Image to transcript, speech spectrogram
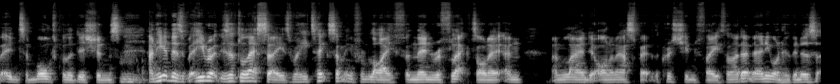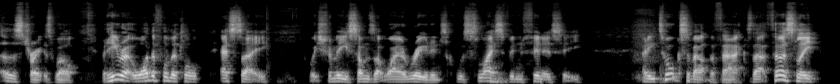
into multiple editions. Mm. And he had this, he wrote these little essays where he takes something from life and then reflect on it and and land it on an aspect of the Christian faith. And I don't know anyone who can illustrate as well. But he wrote a wonderful little essay, which for me sums up why I read. It's called "Slice of Infinity," And he talks about the fact that, firstly,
